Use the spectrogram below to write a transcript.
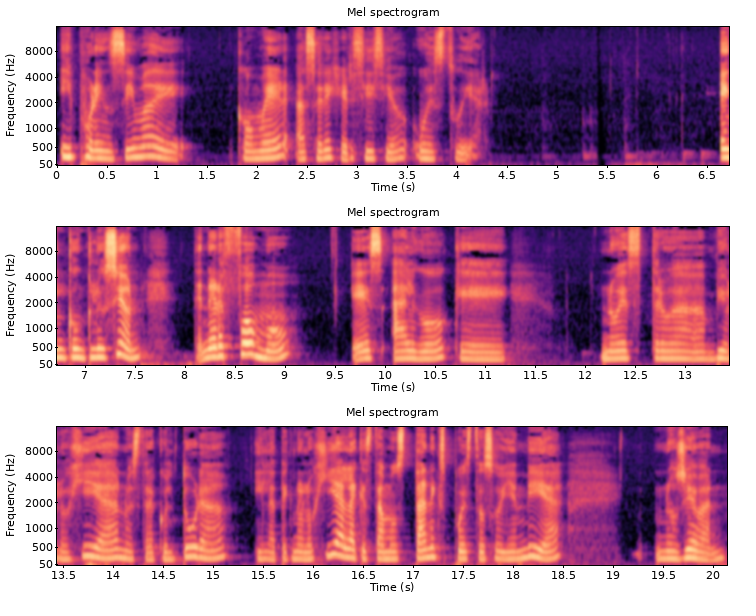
y por encima de comer, hacer ejercicio o estudiar. En conclusión, tener FOMO es algo que nuestra biología, nuestra cultura y la tecnología a la que estamos tan expuestos hoy en día nos llevan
